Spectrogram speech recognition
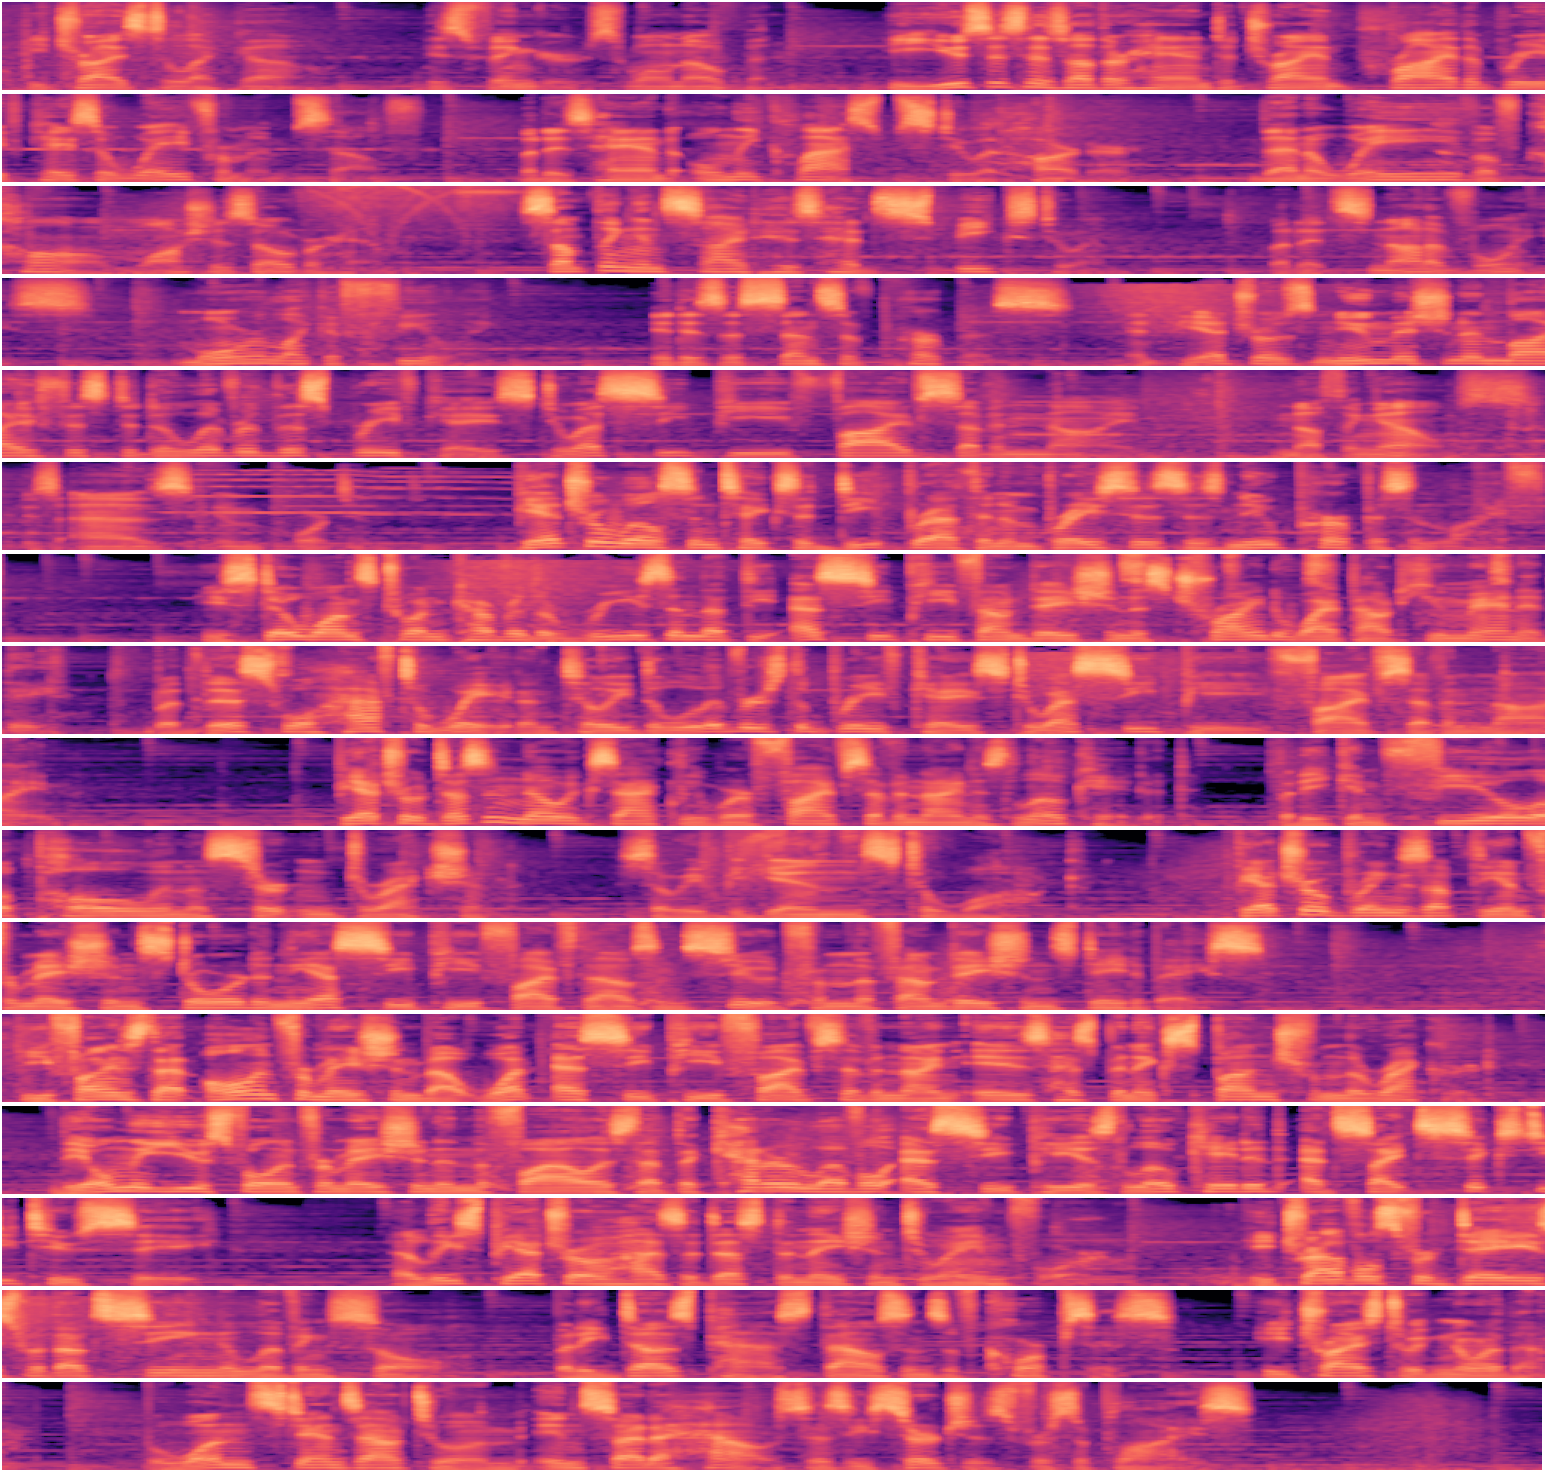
He tries to let go. His fingers won't open. He uses his other hand to try and pry the briefcase away from himself, but his hand only clasps to it harder. Then a wave of calm washes over him. Something inside his head speaks to him, but it's not a voice, more like a feeling. It is a sense of purpose, and Pietro's new mission in life is to deliver this briefcase to SCP-579. Nothing else is as important. Pietro Wilson takes a deep breath and embraces his new purpose in life. He still wants to uncover the reason that the SCP Foundation is trying to wipe out humanity, but this will have to wait until he delivers the briefcase to SCP-579. Pietro doesn't know exactly where 579 is located, but he can feel a pull in a certain direction, so he begins to walk. Pietro brings up the information stored in the SCP-5000 suit from the Foundation's database. He finds that all information about what SCP-579 is has been expunged from the record. The only useful information in the file is that the Keter-level SCP is located at Site-62C. At least Pietro has a destination to aim for. He travels for days without seeing a living soul, but he does pass thousands of corpses. He tries to ignore them, but one stands out to him inside a house as he searches for supplies.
